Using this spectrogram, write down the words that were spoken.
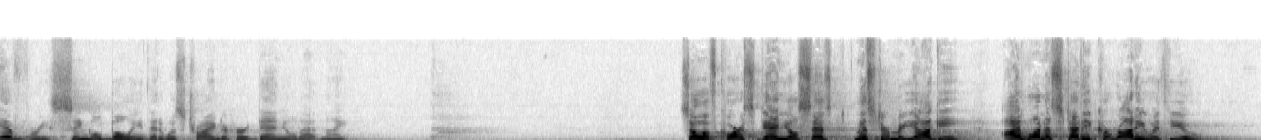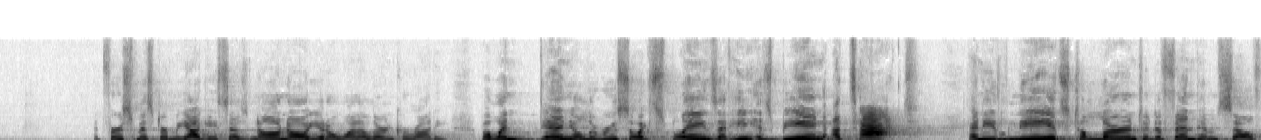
every single bully that was trying to hurt Daniel that night. So, of course, Daniel says, Mr. Miyagi, I want to study karate with you. At first, Mr. Miyagi says, No, no, you don't want to learn karate. But when Daniel LaRusso explains that he is being attacked and he needs to learn to defend himself,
